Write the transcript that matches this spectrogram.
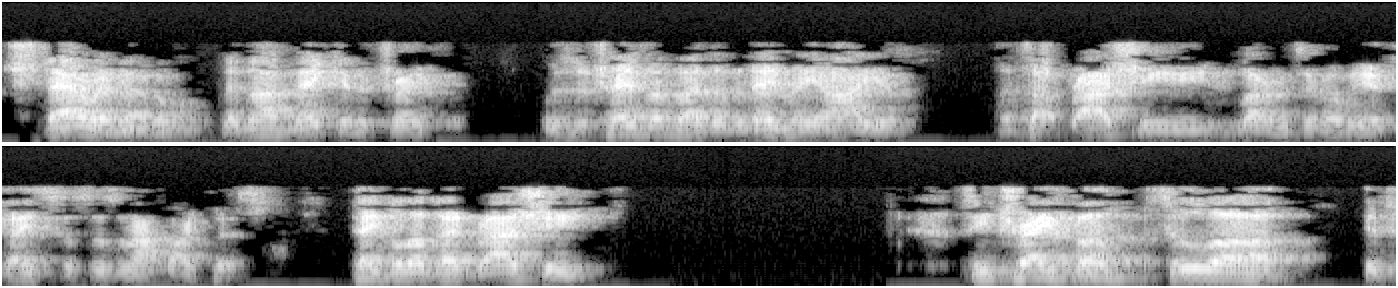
stare it at all, did not make it a trefa. It was a trefa by the Bnei Meyayim. That's how Rashi learns it over here. Taisus is not like this. Take a look at Rashi. See trefa, sula, it's,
